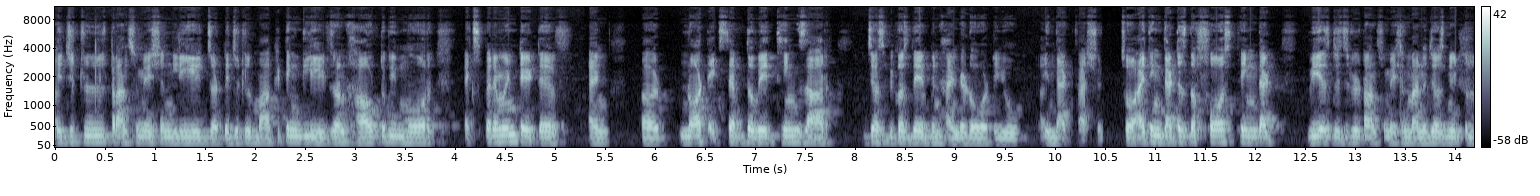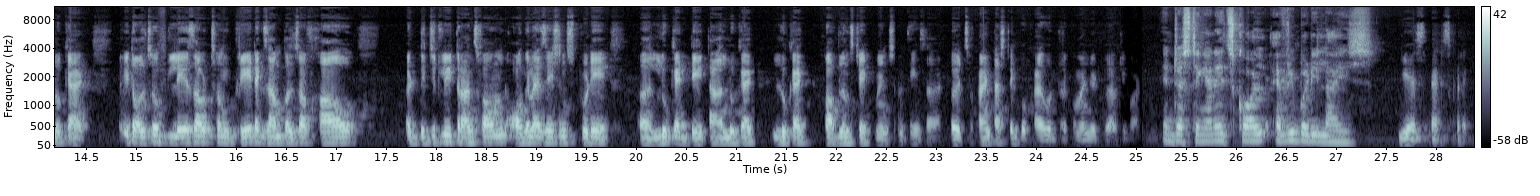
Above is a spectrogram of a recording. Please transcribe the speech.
digital transformation leads or digital marketing leads on how to be more experimentative and uh, not accept the way things are just because they've been handed over to you in that fashion. So I think that is the first thing that we as digital transformation managers need to look at. It also lays out some great examples of how digitally transformed organizations today uh, look at data, look at look at problem statements and things like that. So it's a fantastic book. I would recommend it to everybody. Interesting. And it's called Everybody Lies. Yes, that's correct.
